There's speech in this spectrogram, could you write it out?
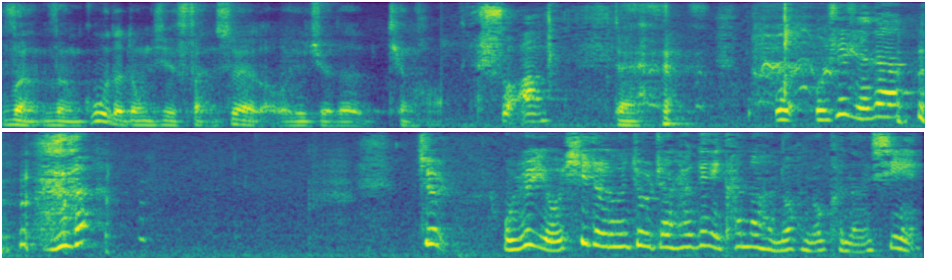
稳稳固的东西粉碎了，我就觉得挺好。爽。对，我我是觉得，就我觉得游戏这个东西就是这样，它给你看到很多很多可能性，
